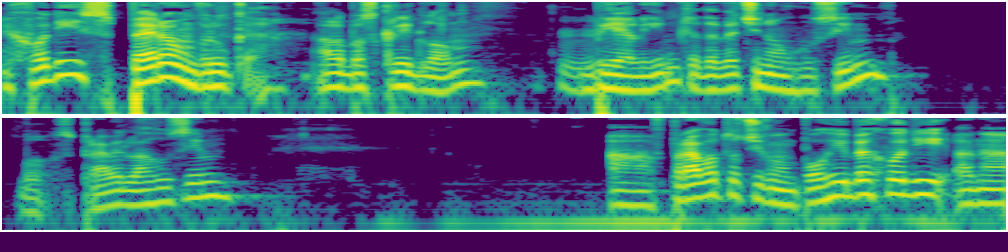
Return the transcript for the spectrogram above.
Chodí s perom v ruke, alebo s krydlom, bielým, teda väčšinou husím, bo z pravidla husím. A v pravotočivom pohybe chodí a na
